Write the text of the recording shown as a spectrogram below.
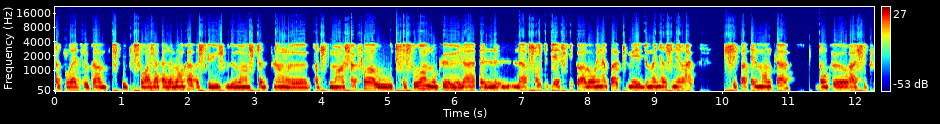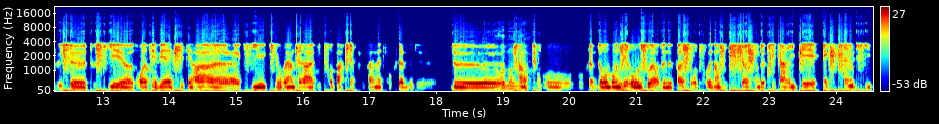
ça pourrait être le cas un petit peu plus au Raja Casablanca parce qu'ils jouent devant un stade plein euh, pratiquement à chaque fois ou très souvent. Donc euh, là, l'absence de billetterie peut avoir un impact, mais de manière générale, c'est pas tellement le cas. Donc euh, c'est plus tout ce qui est droit TVA, etc., qui, qui, aurait intérêt à vite repartir pour permettre au club de, de, enfin, au, club de rebondir, aux joueurs de ne pas se retrouver dans une situation de précarité extrême qui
